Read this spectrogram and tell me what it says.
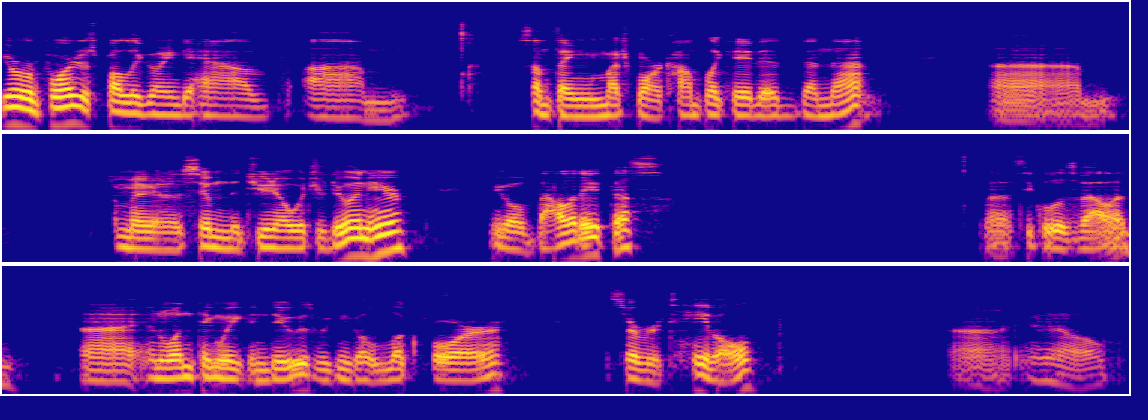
your report is probably going to have um, something much more complicated than that. Um, I'm going to assume that you know what you're doing here. You go validate this. Uh, SQL is valid. Uh, and one thing we can do is we can go look for the server table. Uh, and it'll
